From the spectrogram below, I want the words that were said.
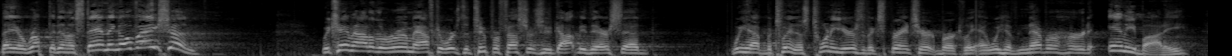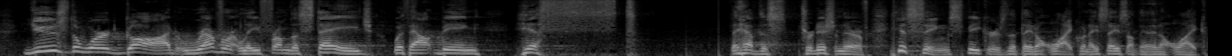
they erupted in a standing ovation. We came out of the room afterwards. The two professors who got me there said, We have between us 20 years of experience here at Berkeley, and we have never heard anybody use the word God reverently from the stage without being hissed. They have this tradition there of hissing speakers that they don't like when they say something they don't like.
